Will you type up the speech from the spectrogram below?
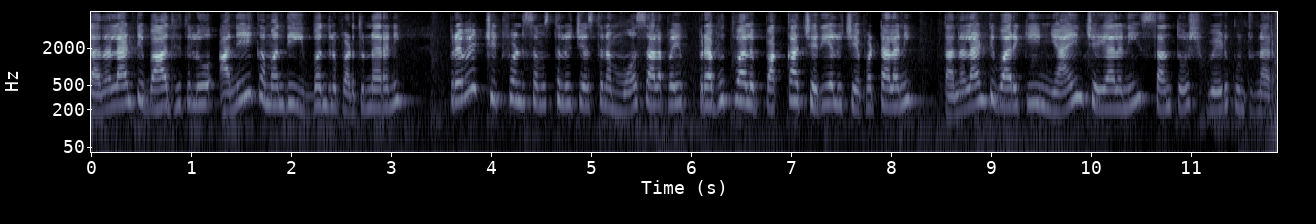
తనలాంటి బాధితులు అనేక మంది ఇబ్బందులు పడుతున్నారని ప్రైవేట్ చిట్ ఫండ్ సంస్థలు చేస్తున్న మోసాలపై ప్రభుత్వాలు పక్కా చర్యలు చేపట్టాలని తనలాంటి వారికి న్యాయం చేయాలని సంతోష్ వేడుకుంటున్నారు.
